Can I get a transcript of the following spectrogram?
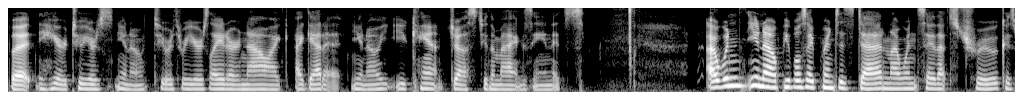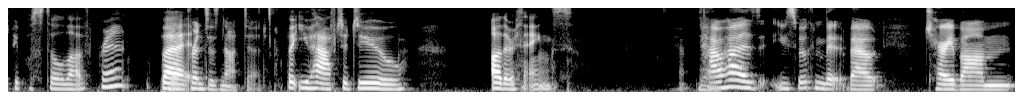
But here, two years, you know, two or three years later, now I, I get it. You know, you can't just do the magazine. It's, I wouldn't, you know, people say print is dead, and I wouldn't say that's true because people still love print. But yeah, print is not dead. but you have to do other things. Yeah. How has you've spoken a bit about Cherry Bombe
